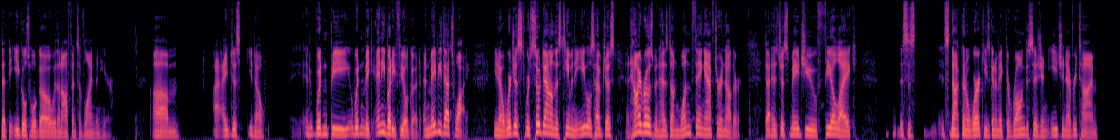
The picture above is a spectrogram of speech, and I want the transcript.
that the Eagles will go with an offensive lineman here. Um, I, I just, you know, it wouldn't be it wouldn't make anybody feel good. And maybe that's why. You know, we're just we're so down on this team and the Eagles have just and Howie Roseman has done one thing after another that has just made you feel like this is it's not going to work. He's going to make the wrong decision each and every time.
